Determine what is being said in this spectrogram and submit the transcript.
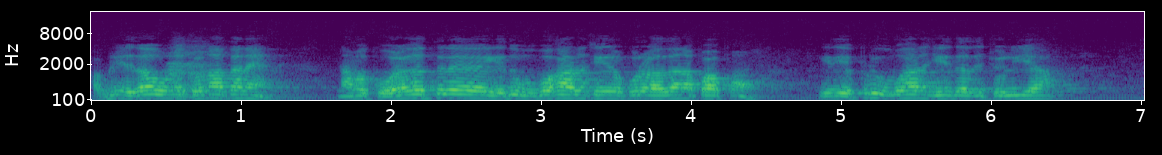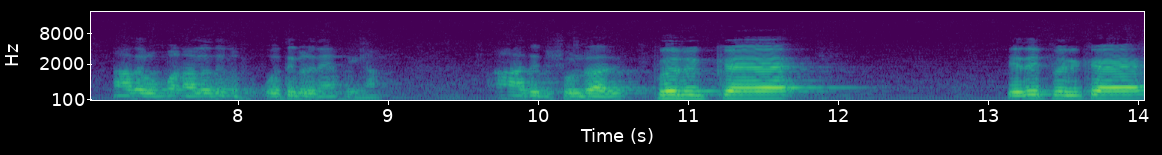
அப்படின்னு ஏதாவது ஒண்ணு சொன்னா தானே. நமக்கு உலகத்துல எது உபகாரம் செய்யற பொருள் அதானே பார்ப்போம். இது எப்படி உபகாரம் செய்யுது அதை சொல்லியா? நான் அதை ரொம்ப நல்லதுன்னு ஒத்துக்கிடுதேன் அப்படின்னா. அதுக்கு சொல்றாரு. பெருக்க. எதை பெருக்க?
